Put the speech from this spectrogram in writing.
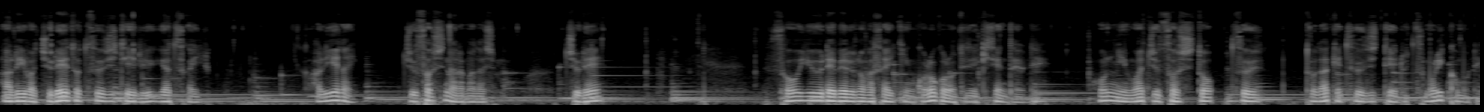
あるいは呪霊と通じている奴がいる。ありえない。呪詛師ならまだしも呪霊？そういうレベルのが最近ゴロゴロ出てきてんだよね。本人は呪詛師と通とだけ通じているつもりかもね。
